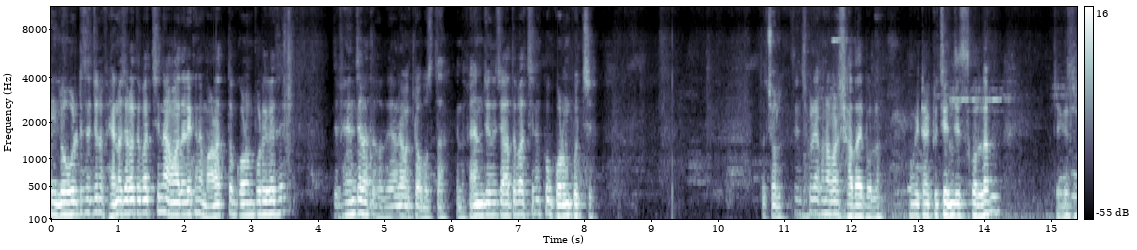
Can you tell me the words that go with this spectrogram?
এই লো ভোল্টেজের জন্য ফ্যানও চালাতে পারছি না। আমাদের এখানে মারাত্মক গরম পড়ে গেছে। যে ফ্যান চালাতে হবে এরকম একটা অবস্থা। কিন্তু ফ্যান যদি চালাতে পারছি না খুব গরম করছে তো চলো। চেঞ্জ করে এখন আবার সাদায় পড়লাম। ওইটা একটু চেঞ্জেস করলাম। ঠিক আছে।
